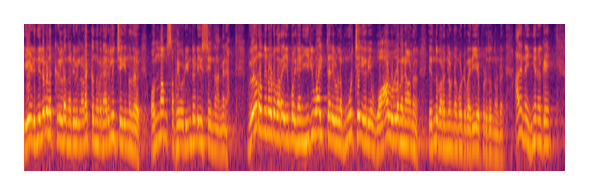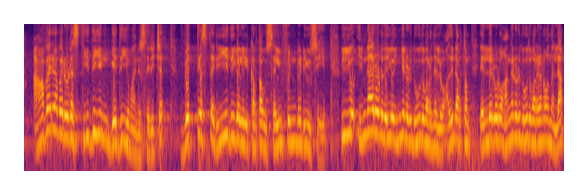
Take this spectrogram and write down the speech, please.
ഏഴ് നിലവിളക്കുകളുടെ നടുവിൽ നടക്കുന്നവൻ അരളി ചെയ്യുന്നത് ഒന്നാം സഭയോട് ഇൻട്രൊഡ്യൂസ് ചെയ്യുന്നത് അങ്ങനെ. വേറൊന്നിനോട് പറയുമ്പോൾ ഞാൻ ഇരുവായ്ത്തലയുള്ള മൂർച്ചയേറിയ വാളുള്ളവനാണ് എന്ന് പറഞ്ഞുകൊണ്ട് അങ്ങോട്ട് പരിചയപ്പെടുത്തുന്നുണ്ട്. അതിനെ ഇങ്ങനെയൊക്കെ. അവരവരുടെ സ്ഥിതിയും ഗതിയും അനുസരിച്ച് വ്യത്യസ്ത രീതികളിൽ കർത്താവ് സെൽഫ് ഇൻട്രൊഡ്യൂസ് ചെയ്യും. അയ്യോ ഇന്നാരോട് ദൈവം ഒരു ദൂത് പറഞ്ഞല്ലോ? അതിന്റെ അർത്ഥം എല്ലാവരോടും അങ്ങനെ ഒരു ദൂത് പറയണമെന്നല്ല.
